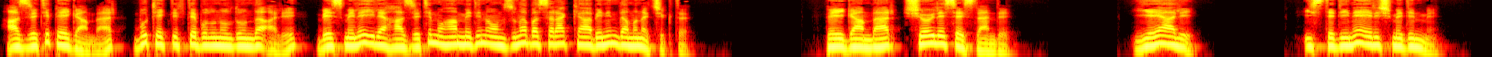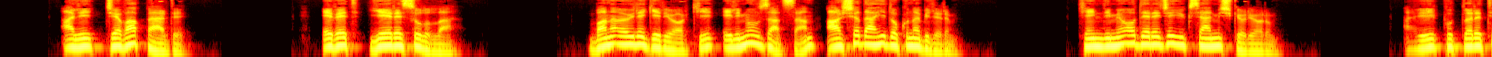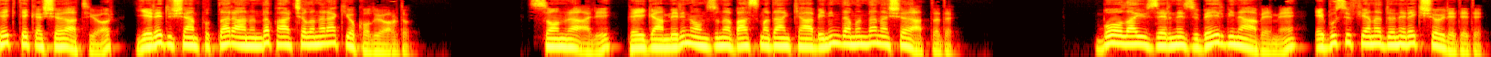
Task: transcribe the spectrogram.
Hazreti Peygamber, bu teklifte bulunulduğunda Ali, Besmele ile Hazreti Muhammed'in omzuna basarak Kabe'nin damına çıktı. Peygamber, şöyle seslendi. Ye Ali! İstediğine erişmedin mi? Ali, cevap verdi. Evet, ye Resulullah. Bana öyle geliyor ki, elimi uzatsam, arşa dahi dokunabilirim. Kendimi o derece yükselmiş görüyorum. Ali putları tek tek aşağı atıyor, yere düşen putlar anında parçalanarak yok oluyordu. Sonra Ali, peygamberin omzuna basmadan Kabe'nin damından aşağı atladı. Bu olay üzerine Zübeyir bin Avm, Ebu Süfyan'a dönerek şöyle dedi.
